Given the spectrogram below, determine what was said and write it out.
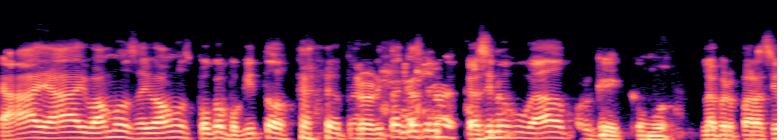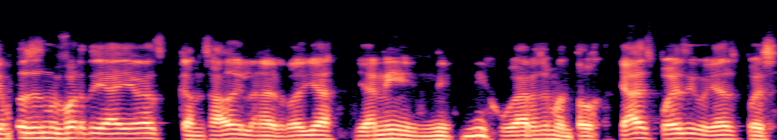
Ya, ya, ahí vamos, ahí vamos, poco a poquito, pero ahorita casi no, casi no he jugado porque como la preparación pues es muy fuerte, ya llegas cansado y la verdad ya, ya ni, ni, ni jugar se me antoja. Ya después, digo, ya después.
